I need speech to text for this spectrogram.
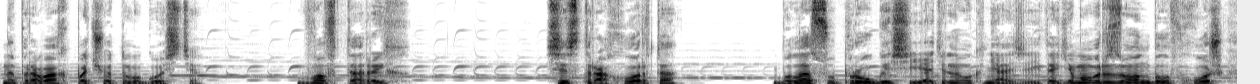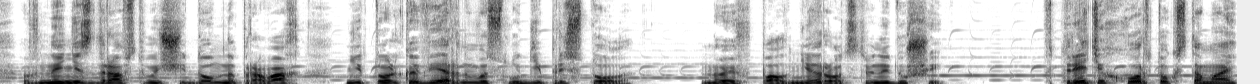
на правах почетного гостя. Во-вторых, сестра Хорта была супругой сиятельного князя, и таким образом он был вхож в ныне здравствующий дом на правах не только верного слуги престола, но и вполне родственной души. В-третьих, Хорт Окстамай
